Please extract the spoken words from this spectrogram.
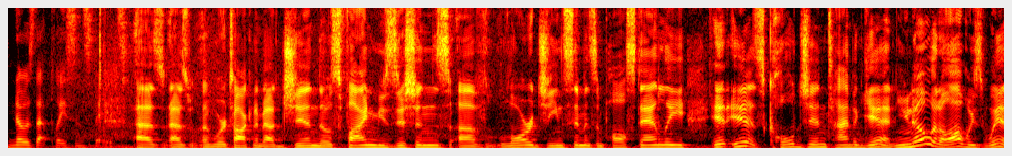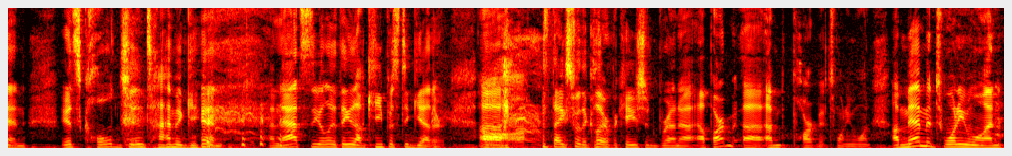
knows that place in spades. as as we're talking about gin, those fine musicians of Lord Gene Simmons and Paul Stanley. It is cold gin time again. You know it'll always win. It's cold gin time again, and that's the only thing that'll keep us together. Uh, thanks for the clarification, Brenna. Apartment uh, apartment twenty one, amendment twenty one.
